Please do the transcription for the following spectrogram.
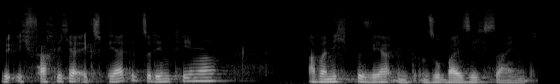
wirklich fachlicher Experte zu dem Thema, aber nicht bewertend und so bei sich seiend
